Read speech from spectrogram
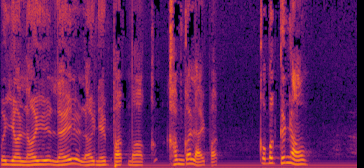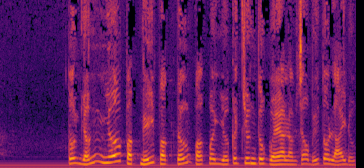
Bây giờ lợi lễ lợi niệm Phật mà không có lại Phật có bất kính không? Tôi vẫn nhớ Phật nghĩ Phật tưởng Phật. Bây giờ cái chân tôi què làm sao bị tôi lại được?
